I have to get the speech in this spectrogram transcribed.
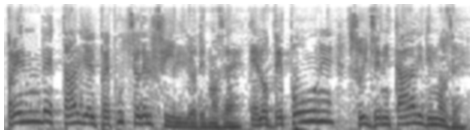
Prende e taglia il prepuzio del figlio di Mosè e lo depone sui genitali di Mosè.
